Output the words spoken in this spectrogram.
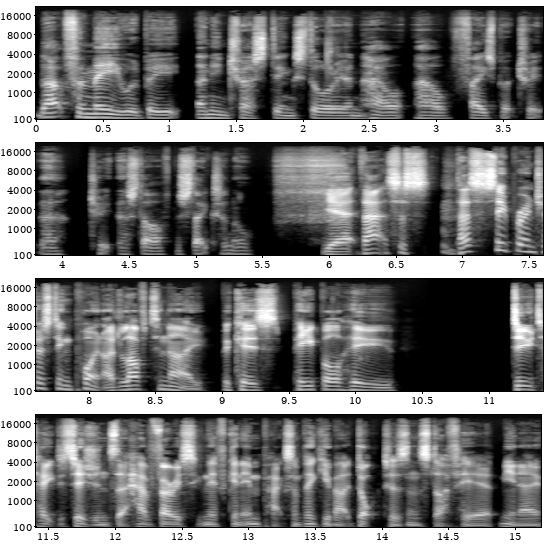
that for me would be an interesting story and how how Facebook treat their treat their staff mistakes and all. Yeah, that's a that's a super interesting point. I'd love to know because people who do take decisions that have very significant impacts. I'm thinking about doctors and stuff here. You know,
